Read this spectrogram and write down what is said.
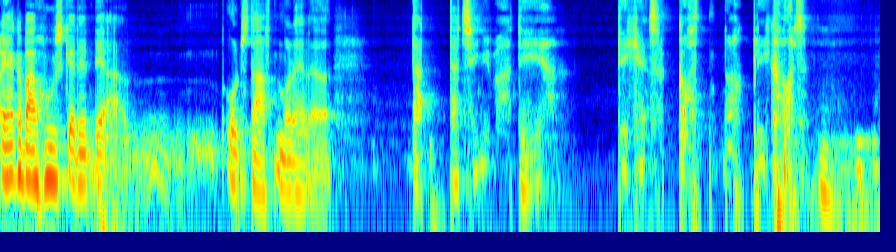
og jeg kan bare huske, at den der onsdag aften, må det have været, der, der tænkte jeg bare, det her, det kan altså godt nok blive godt. Mm.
